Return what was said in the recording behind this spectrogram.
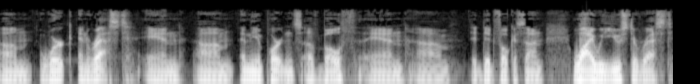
um, work and rest and um, and the importance of both. And um, it did focus on why we used to rest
